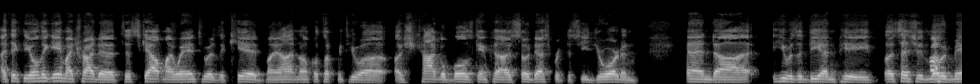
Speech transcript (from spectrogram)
I think the only game I tried to, to scout my way into as a kid, my aunt and uncle took me to a, a Chicago Bulls game because I was so desperate to see Jordan. And uh, he was a DNP, essentially load ma-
